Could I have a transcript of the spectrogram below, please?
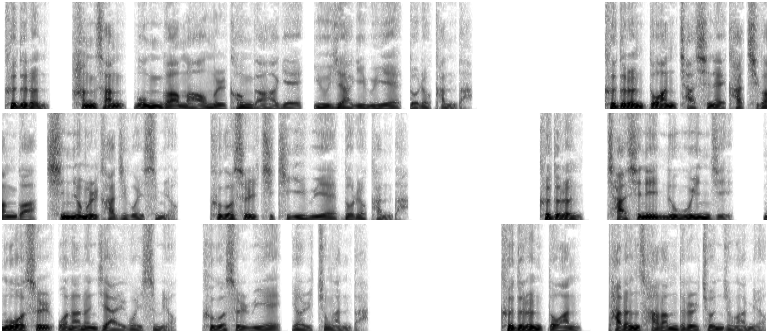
그들은 항상 몸과 마음을 건강하게 유지하기 위해 노력한다. 그들은 또한 자신의 가치관과 신념을 가지고 있으며 그것을 지키기 위해 노력한다. 그들은 자신이 누구인지 무엇을 원하는지 알고 있으며 그것을 위해 열중한다. 그들은 또한 다른 사람들을 존중하며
